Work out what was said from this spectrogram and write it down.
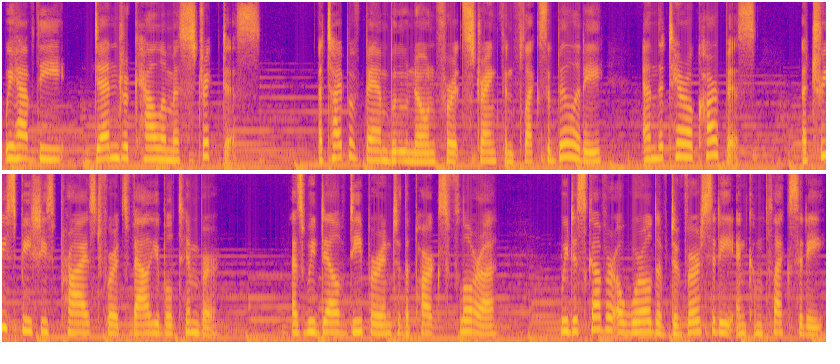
we have the Dendrocalamus strictus, a type of bamboo known for its strength and flexibility and the pterocarpus, a tree species prized for its valuable timber. As we delve deeper into the park's flora, we discover a world of diversity and complexity,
